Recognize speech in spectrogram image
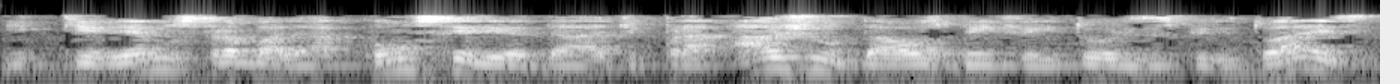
e queremos trabalhar com seriedade para ajudar os benfeitores espirituais,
